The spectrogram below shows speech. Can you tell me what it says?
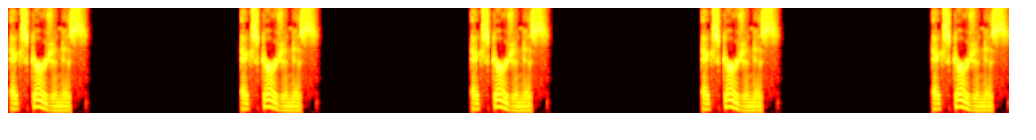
Excursionists. Excursionists. Excursionists. Excursionists. Excursionists.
